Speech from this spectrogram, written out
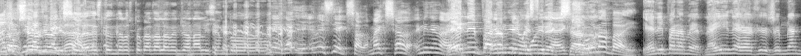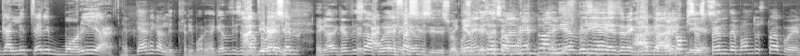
μάλλον το σε ξέρω κάτι και να είναι λύσω. εξάδα. Δηλαδή στο τέλος το κατάλαβε και ανάλυσε το... Ναι, ε, είμαι στην εξάδα. Μα εξάδα. Έμεινε ένα. Δεν είπα να έμεινε μπει μες στην ομόνια εξάδα. Πού να πάει; Δεν είπα να, με- να είναι σε μια καλύτερη πορεία. Ε, ποια είναι η καλύτερη πορεία; Κέρδισες Αντί από να ελ. είσαι- Κέρδισες Ε, από ε, ελ. θα Κέρδισες- συζητήσουμε ε, όμως. Μην κέρδισες- το- μην το ε, ανείς κέρδισες- πληγές, ρε, Άντε, κουμπάρε. βάλε Έκοψες πληγές. πέντε πόντους του από ελ.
